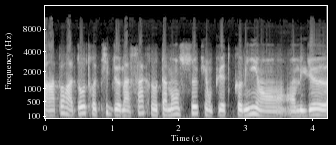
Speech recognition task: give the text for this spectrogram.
par rapport à d'autres types de massacres, notamment ceux qui ont pu être commis en, milieu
